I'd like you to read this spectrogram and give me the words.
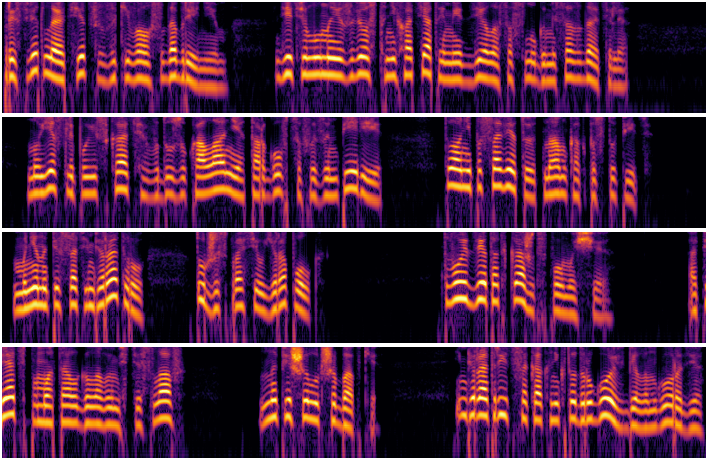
Пресветлый отец закивал с одобрением. Дети луны и звезд не хотят иметь дело со слугами Создателя. Но если поискать в Дузукалане торговцев из Империи, то они посоветуют нам, как поступить. «Мне написать императору?» — тут же спросил Ярополк. «Твой дед откажет в помощи». Опять помотал головой Мстислав. «Напиши лучше бабке». Императрица, как никто другой в Белом городе,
